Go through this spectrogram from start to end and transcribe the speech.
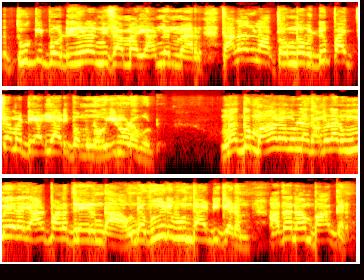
தூக்கி போட்டு இளநிசா மாதிரி அண்ணன்மார் தலைகளா தொங்க விட்டு பச்சை மட்டி அடி அடிப்போம் முன்ன உயிரோட போட்டு. உனக்கு மானமுள்ள தமிழன் உண்மையில யாழ்ப்பாணத்துல இருந்தா உன் வீடு பூந்து அடிக்கணும். அதை நான் பாக்குறேன்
